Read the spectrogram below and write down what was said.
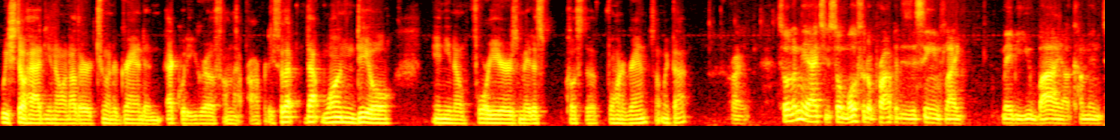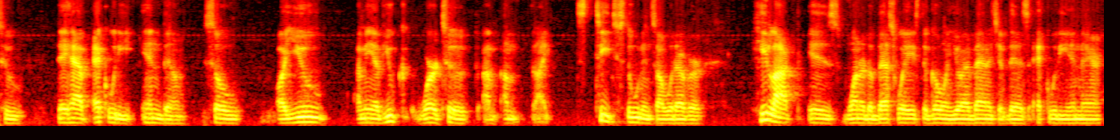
we still had you know another 200 grand in equity growth on that property. So that that one deal in you know four years made us close to 400 grand, something like that. Right. So let me ask you. So most of the properties, it seems like maybe you buy or come into, they have equity in them. So are you? I mean, if you were to, I'm, I'm like teach students or whatever, HELOC is one of the best ways to go in your advantage if there's equity in there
